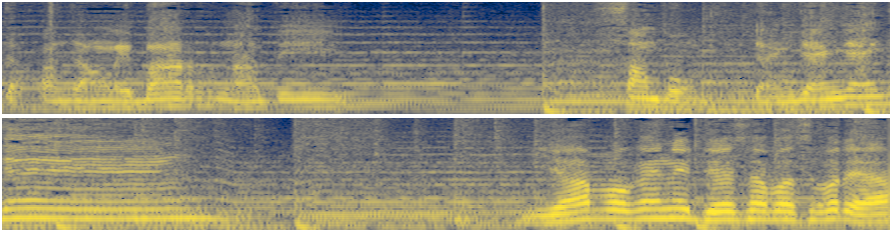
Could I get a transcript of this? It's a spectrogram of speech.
tidak panjang lebar nanti sambung. Jeng jeng jeng jeng. Ya pokoknya ini dia sahabat-sahabat ya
